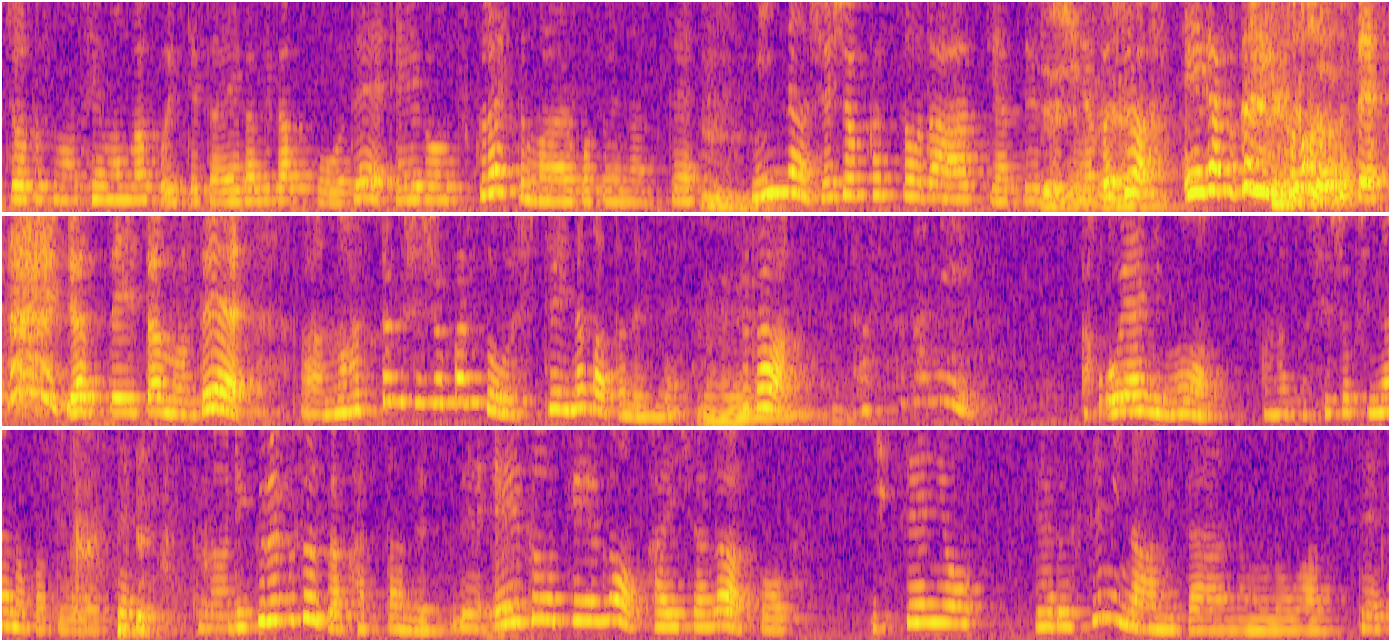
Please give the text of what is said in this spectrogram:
ちょうどその専門学校行ってた映画美学校で映画を作らせてもらえることになって、うん、みんなが就職活動だってやってる時に、ね、私は映画作るぞって やっていたのであ全く就職活動をしていなかったんですね。たださすがに親にもあなた就職しないのかって言われてあのリクルートスーツは買ったんです。で映像系の会社がこう一斉にやるセミナーみたいなものがあって、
